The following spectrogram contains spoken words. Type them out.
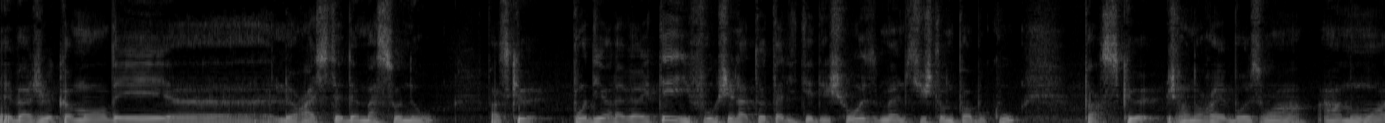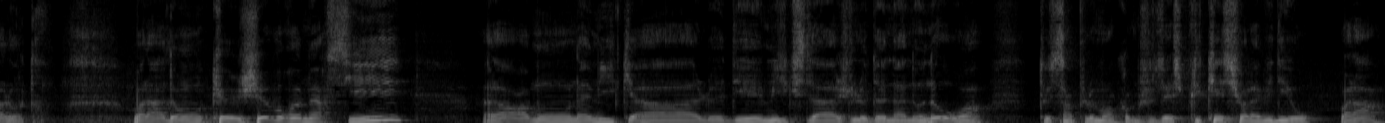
eh ben, je vais commander euh, le reste de ma sono. Parce que, pour dire la vérité, il faut que j'ai la totalité des choses, même si je tourne pas beaucoup, parce que j'en aurai besoin à un moment à l'autre. Voilà, donc euh, je vous remercie. Alors, à mon ami qui a le DMX, là, je le donne à Nono, hein, tout simplement, comme je vous ai expliqué sur la vidéo. Voilà.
